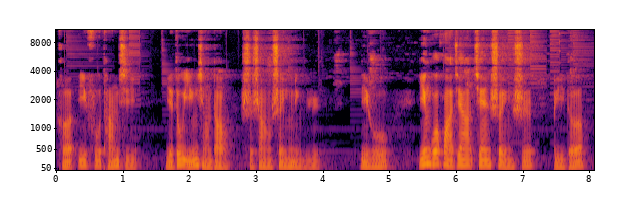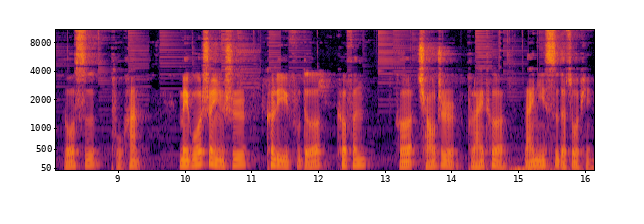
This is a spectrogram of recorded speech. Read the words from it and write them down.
和伊夫·唐吉。也都影响到时尚摄影领域，例如英国画家兼摄影师彼得·罗斯普汉、美国摄影师克利福德·科芬和乔治·普莱特·莱尼斯的作品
